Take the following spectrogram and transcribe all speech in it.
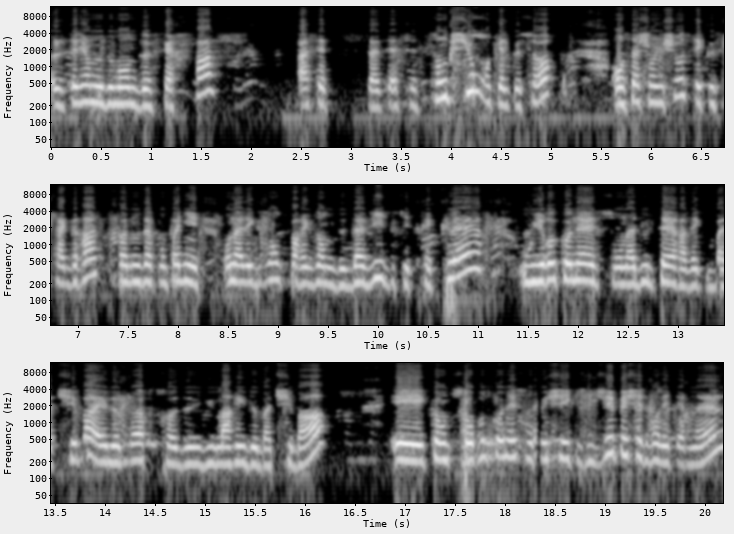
le Seigneur nous demande de faire face à cette, sanction en quelque sorte, en sachant une chose, c'est que sa grâce va nous accompagner. On a l'exemple par exemple de David qui est très clair, où il reconnaît son adultère avec Bathsheba et le meurtre du mari de Bathsheba. Et quand il reconnaît son péché et qu'il dit j'ai péché devant l'Éternel,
